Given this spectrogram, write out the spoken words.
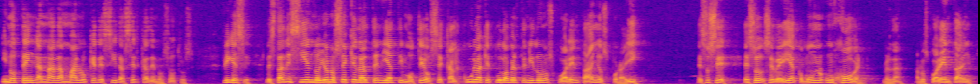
y no tenga nada malo que decir acerca de nosotros. Fíjese, le está diciendo, yo no sé qué edad tenía Timoteo, se calcula que pudo haber tenido unos 40 años por ahí. Eso se, eso se veía como un, un joven, ¿verdad? A los 40 años.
